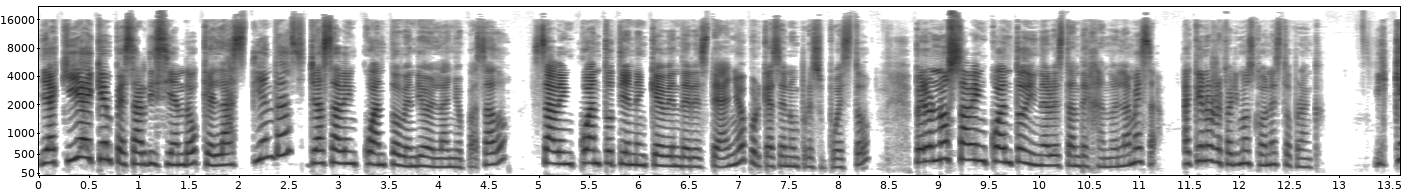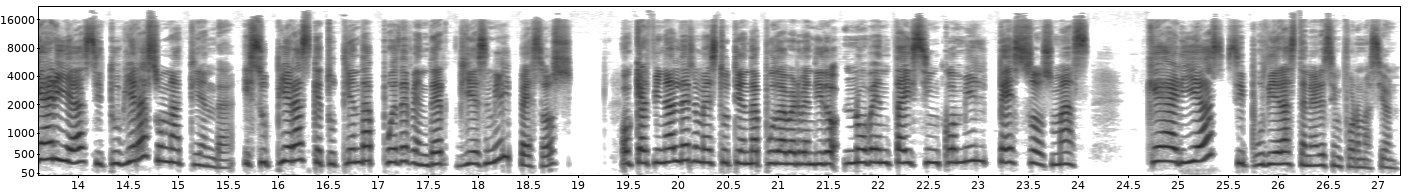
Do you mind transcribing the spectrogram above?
Y aquí hay que empezar diciendo que las tiendas ya saben cuánto vendió el año pasado, saben cuánto tienen que vender este año porque hacen un presupuesto, pero no saben cuánto dinero están dejando en la mesa. ¿A qué nos referimos con esto, Frank? ¿Y qué harías si tuvieras una tienda y supieras que tu tienda puede vender 10 mil pesos o que al final del mes tu tienda pudo haber vendido 95 mil pesos más? ¿Qué harías si pudieras tener esa información?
